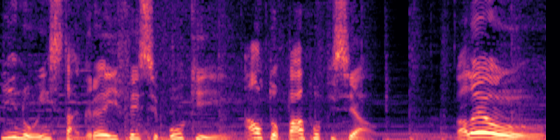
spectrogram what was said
e no Instagram e Facebook em Autopapo Oficial. Valeu!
